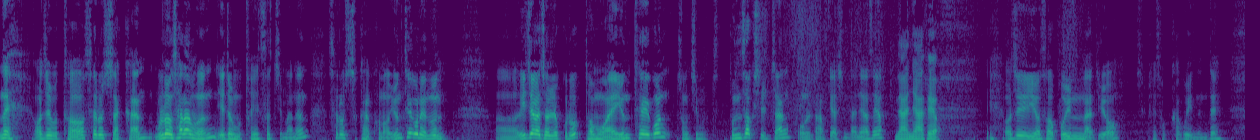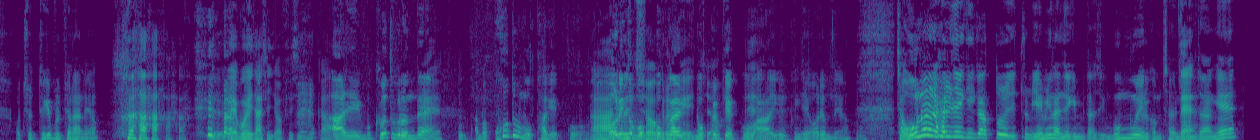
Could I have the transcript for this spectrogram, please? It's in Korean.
네, 어제부터 새로 시작한 물론 사람은 예전부터 했었지만은 새로 시작한 코너 윤태곤의 눈. 어, 의자와 전력그룹 더모아의 윤태곤 정치 분석실장 오늘도 함께하십니다. 안녕하세요. 네, 안녕하세요. 예, 어제 이어서 보이는 라디오 계속 하고 있는데 어, 저 되게 불편하네요. 그 외모에 자신이 없으십니까? 아니 뭐 그것도 그런데 네. 아, 뭐 코도 못 파겠고 아, 머리도 그렇죠. 못, 못, 그런 게 갈, 못 있죠. 긁겠고 네. 아 이게 굉장히 어렵네요. 자 오늘 할 얘기가 또 좀 예민한 얘기입니다. 지금 문무일 검찰총장의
